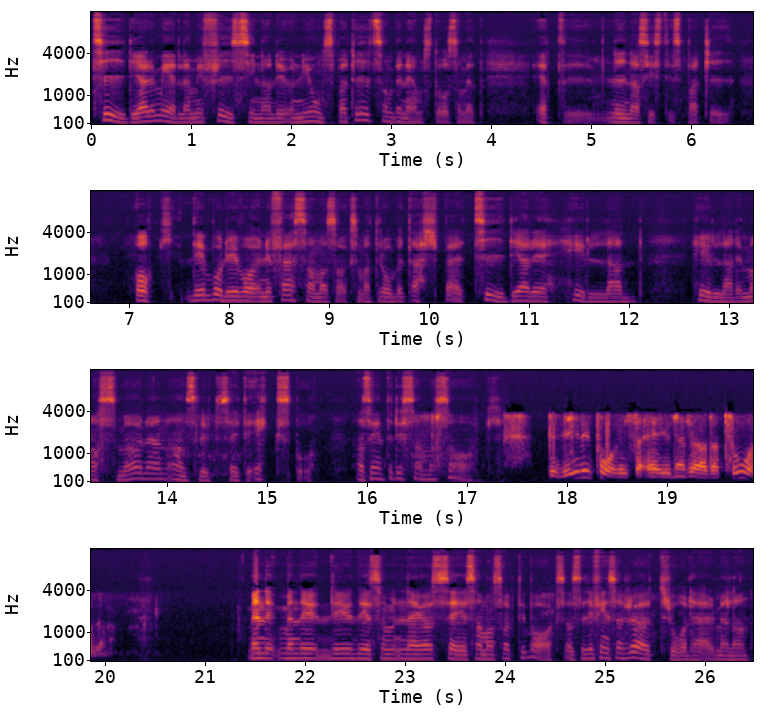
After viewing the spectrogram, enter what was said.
Tidigare medlem i Frisinnade Unionspartiet som benämns då som ett, ett eh, nynazistiskt parti. Och det borde ju vara ungefär samma sak som att Robert Aschberg tidigare hyllad, hyllade massmördaren ansluter sig till Expo. Alltså är inte det samma sak? Det vi vill påvisa är ju den röda tråden. Men, men det, det är ju det som när jag säger samma sak tillbaks. Alltså det finns en röd tråd här mellan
